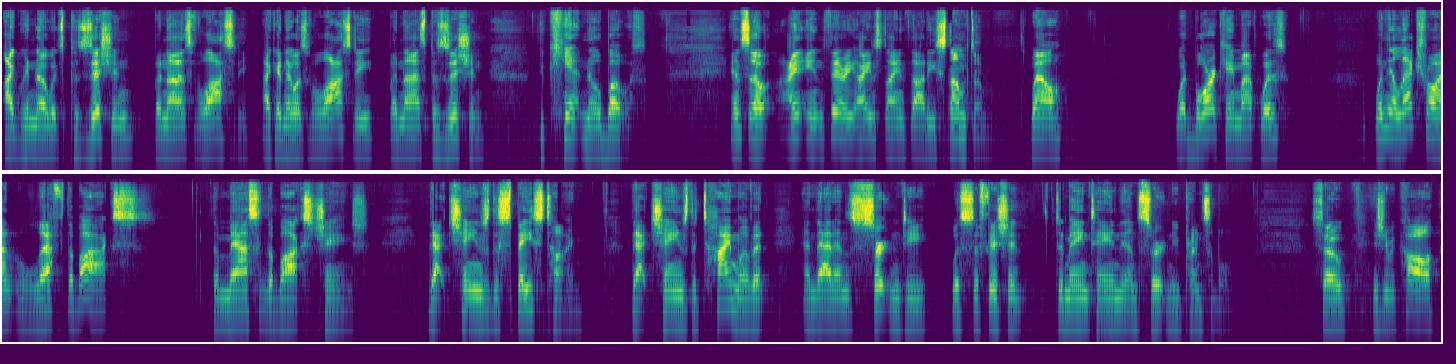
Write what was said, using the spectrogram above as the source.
I could know its position, but not its velocity. I could know its velocity, but not its position. You can't know both. And so, in theory, Einstein thought he stumped him. Well, what Bohr came up with, when the electron left the box, the mass of the box changed. That changed the space time. That changed the time of it, and that uncertainty was sufficient to maintain the uncertainty principle. So, as you recall,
